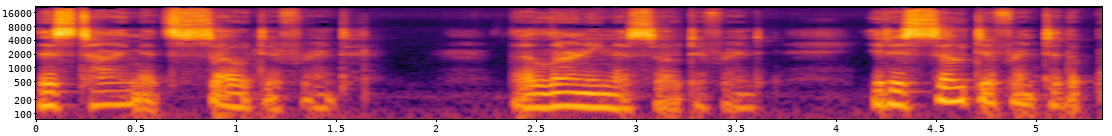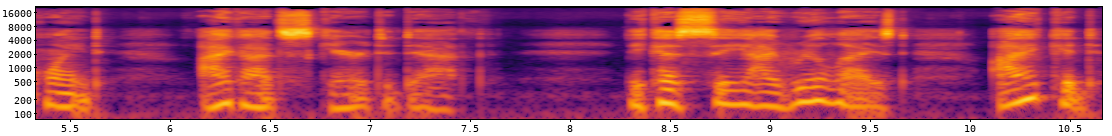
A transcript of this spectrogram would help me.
this time it's so different. The learning is so different. It is so different to the point I got scared to death. Because see, I realized I could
